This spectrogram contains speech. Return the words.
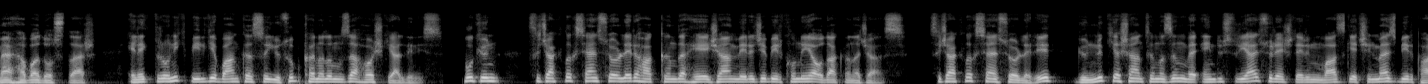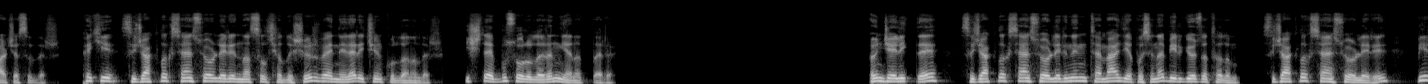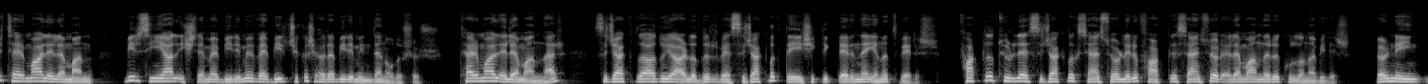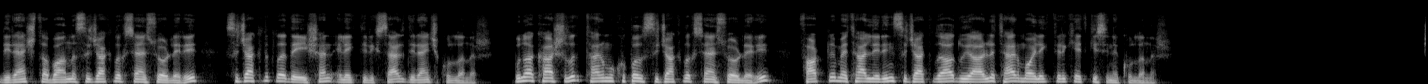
Merhaba dostlar. Elektronik Bilgi Bankası YouTube kanalımıza hoş geldiniz. Bugün sıcaklık sensörleri hakkında heyecan verici bir konuya odaklanacağız. Sıcaklık sensörleri günlük yaşantımızın ve endüstriyel süreçlerin vazgeçilmez bir parçasıdır. Peki sıcaklık sensörleri nasıl çalışır ve neler için kullanılır? İşte bu soruların yanıtları. Öncelikle sıcaklık sensörlerinin temel yapısına bir göz atalım. Sıcaklık sensörleri bir termal eleman, bir sinyal işleme birimi ve bir çıkış ara biriminden oluşur. Termal elemanlar sıcaklığa duyarlıdır ve sıcaklık değişikliklerine yanıt verir. Farklı türde sıcaklık sensörleri farklı sensör elemanları kullanabilir. Örneğin direnç tabanlı sıcaklık sensörleri sıcaklıkla değişen elektriksel direnç kullanır. Buna karşılık termokupol sıcaklık sensörleri farklı metallerin sıcaklığa duyarlı termoelektrik etkisini kullanır.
